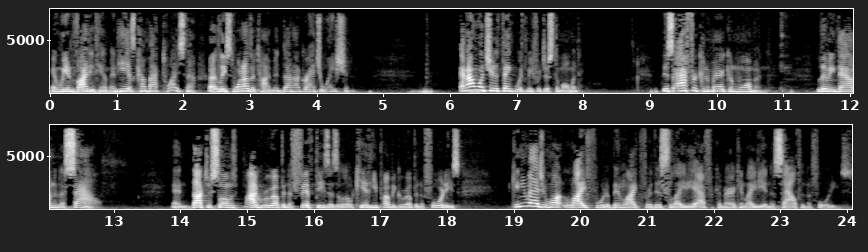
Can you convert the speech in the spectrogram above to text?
And we invited him, and he has come back twice now, at least one other time, and done our graduation. And I want you to think with me for just a moment. This African American woman living down in the South, and Dr. Sloan's, I grew up in the 50s as a little kid. He probably grew up in the 40s. Can you imagine what life would have been like for this lady, African American lady in the South in the 40s?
